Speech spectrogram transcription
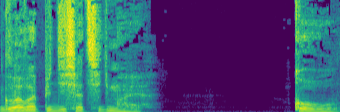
Глава 57. Коул.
